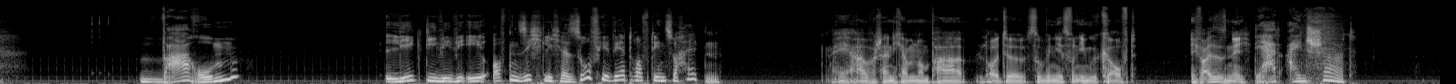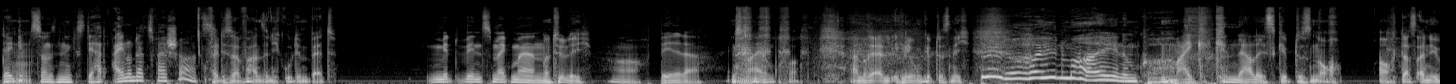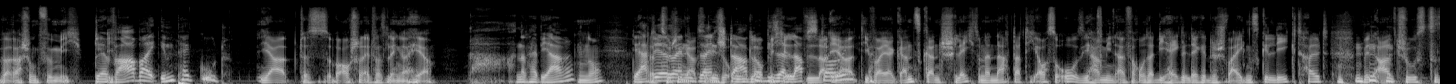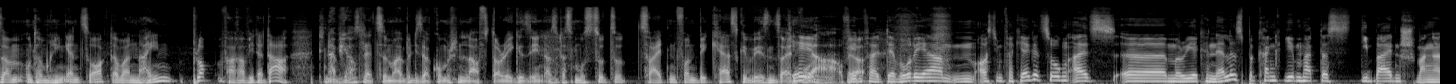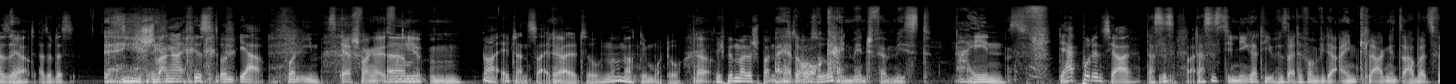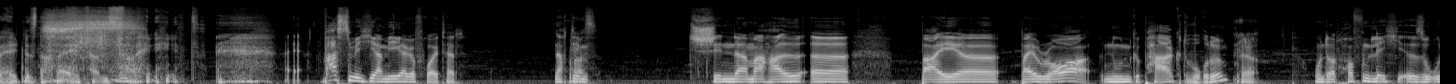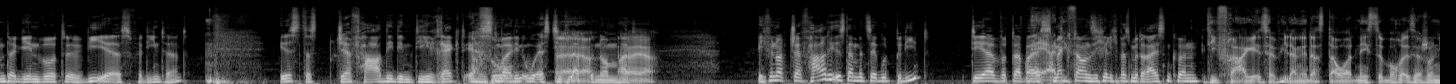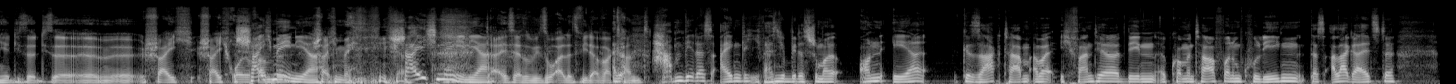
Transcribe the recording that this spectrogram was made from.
Warum legt die WWE offensichtlich ja so viel Wert drauf, den zu halten? Ja, wahrscheinlich haben noch ein paar Leute Souvenirs von ihm gekauft. Ich weiß es nicht. Der hat ein Shirt. Da Hm. gibt's sonst nichts. Der hat ein oder zwei Shirts. Vielleicht ist er wahnsinnig gut im Bett. Mit Vince McMahon. Natürlich. Ach, Bilder in meinem Kopf. Andere Erklärung gibt es nicht. Bilder in meinem Kopf. Mike Canellis gibt es noch. Auch das eine Überraschung für mich. Der war bei Impact gut. Ja, das ist aber auch schon etwas länger her. Ah, Anderthalb Jahre? No? Der hatte ja Dazwischen seinen- gab's seinen diese Start mit dieser Love Story. Ja, die war ja ganz, ganz schlecht. Und danach dachte ich auch so, oh, sie haben ihn einfach unter die Häkeldecke des Schweigens gelegt, halt mit R-Truth zusammen unterm Ring entsorgt. Aber nein, plopp, war er wieder da. Den habe ich auch das letzte Mal bei dieser komischen Love Story gesehen. Also das muss zu, zu Zeiten von Big Cass gewesen sein. Ja, wohl. ja, auf jeden Fall. Der wurde ja m, aus dem Verkehr gezogen, als äh, Maria Canellis bekannt gegeben hat, dass die beiden schwanger sind. Ja. Also, dass sie schwanger ist und ja, von ihm. Dass er schwanger ist von Ähm, ihr. Mhm. Ja, Elternzeit Ja. halt so, ne, nach dem Motto. Ja. Ich bin mal gespannt, Er hat auch wird. kein Mensch vermisst. Nein, der hat Potenzial. Das ist, Fall. das ist die negative Seite vom Wiedereinklagen ins Arbeitsverhältnis nach einer Elternzeit. Was mich ja mega gefreut hat, nachdem Was? Jinder Mahal äh, bei, äh, bei Raw nun geparkt wurde, Ja. Und dort hoffentlich äh, so untergehen wird, äh, wie er es verdient hat, ist, dass Jeff Hardy dem direkt Ach so. erstmal den US-Titel Ja, ja. abgenommen hat. Ja. Ich finde auch, Jeff Hardy ist damit sehr gut bedient. der wird dabei Naja, SmackDown sicherlich was mitreißen können. Die Frage ist ja, wie lange das dauert. Nächste Woche ist ja schon hier diese, diese äh, Scheich, Scheich Scheichmania. Scheichmania. Scheichmania. Da ist ja sowieso alles wieder Also, vakant. haben wir das eigentlich, ich weiß nicht, ob wir das schon mal on air gesagt haben, aber ich fand ja den äh, Kommentar von einem Kollegen das Allergeilste,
